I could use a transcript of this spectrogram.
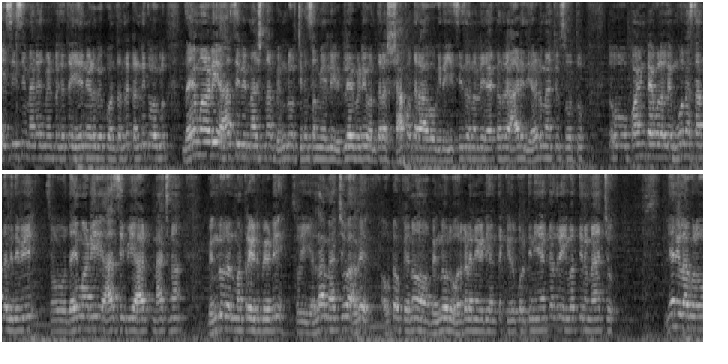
I C C management ಜೊತೆ ಏನು ಹೇಳಬೇಕು ಅಂತಂದ್ರೆ ಖಂಡಿತವಾಗ್ಲೂ ದಯಮಾಡಿ ಆರ್ ಸಿ ಬಿ ಮ್ಯಾಚ್ನ ಬೆಂಗಳೂರು ಚಿನ್ನಸ್ವಾಮಿಯಲ್ಲಿ ಇಡಲೇಬೇಡಿ ಒಂಥರ ಶಾಪ ಥರ ಆಗೋಗಿದೆ ಈ ಸೀಸನಲ್ಲಿ ಯಾಕಂದ್ರೆ ಆಡಿದ ಎರಡು ಮ್ಯಾಚು ಸೋತು. ಸೊ ಪಾಯಿಂಟ್ ಟೇಬಲಲ್ಲಿ ಮೂರನೇ ಸ್ಥಾನದಲ್ಲಿದ್ದೀವಿ ಸೊ ದಯಮಾಡಿ ಆರ್ ಸಿ ಬಿ ಮ್ಯಾಚ್ನ ಬೆಂಗಳೂರಲ್ಲಿ ಮಾತ್ರ ಇಡಬೇಡಿ. ಸೊ ಈ ಎಲ್ಲ ಮ್ಯಾಚು ಅವೇ ಔಟ್ ಆಫ್ ಏನೋ ಬೆಂಗಳೂರು ಹೊರಗಡೆ ಇಡಿ ಅಂತ ಕೇಳ್ಕೊಳ್ತೀನಿ. ಯಾಕಂದ್ರೆ ಇವತ್ತಿನ ಮ್ಯಾಚು ಏನಿಲ್ಲ ಗುರು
